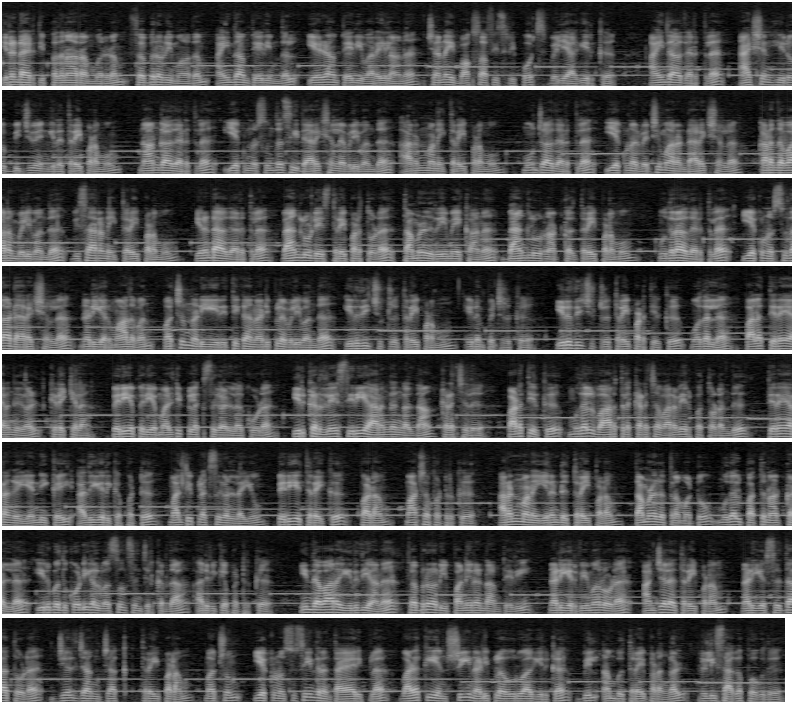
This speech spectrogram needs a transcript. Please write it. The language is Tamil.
இரண்டாயிரத்தி பதினாறாம் வருடம் பிப்ரவரி மாதம் ஐந்தாம் தேதி முதல் ஏழாம் தேதி வரையிலான சென்னை பாக்ஸ் ஆஃபீஸ் ரிப்போர்ட்ஸ் வெளியாகியிருக்கு ஐந்தாவது இடத்துல ஆக்ஷன் ஹீரோ பிஜு என்கிற திரைப்படமும் நான்காவது இடத்துல இயக்குனர் சுந்தர் சி டைரக்ஷனில் வெளிவந்த அரண்மனை திரைப்படமும் மூன்றாவது இடத்துல இயக்குனர் வெற்றிமாறன் டைரக்ஷனில் கடந்த வாரம் வெளிவந்த விசாரணை திரைப்படமும் இரண்டாவது இடத்துல பெங்களூர் டேஸ் திரைப்படத்தோட தமிழ் ரீமேக்கான பெங்களூர் நாட்கள் திரைப்படமும் முதலாவது இடத்துல இயக்குனர் சுதா டைரக்ஷன்ல நடிகர் மாதவன் மற்றும் நடிகை ரித்திகா நடிப்பில் வெளிவந்த இறுதிச் சுற்று திரைப்படமும் இடம்பெற்றிருக்கு. இறுதிச் சுற்று திரைப்படத்திற்கு முதல்ல பல திரையரங்குகள் கிடைக்கல. பெரிய பெரிய மல்டிபிளெக்ஸுகள்ல கூட இருக்கிறதுலே சிறிய அரங்கங்கள் தான் கிடைச்சது. படத்திற்கு முதல் வாரத்தில் கிடைச்ச வரவேற்பை தொடர்ந்து திரையரங்க எண்ணிக்கை அதிகரிக்கப்பட்டு மல்டிப்ளெக்ஸுகள்லையும் பெரிய திரைக்கு படம் மாற்றப்பட்டிருக்கு. அரண்மனை இரண்டு திரைப்படம் தமிழகத்துல மட்டும் முதல் பத்து நாட்களில் இருபது கோடிகள் வசூல் செஞ்சிருக்கிறதா அறிவிக்கப்பட்டிருக்கு. இந்த வார இறுதியான பிப்ரவரி பன்னிரெண்டாம் தேதி நடிகர் விமலோட அஞ்சல திரைப்படம் நடிகர் சித்தார்த்தோட ஜில் ஜங் ஜக் திரைப்படம் மற்றும் இயக்குனர் சுசீந்திரன் தயாரிப்புல வழக்கு என் ஸ்ரீ நடிப்புல உருவாகியிருக்க வில் அம்பு திரைப்படங்கள் ரிலீஸ் ஆக போகுது.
